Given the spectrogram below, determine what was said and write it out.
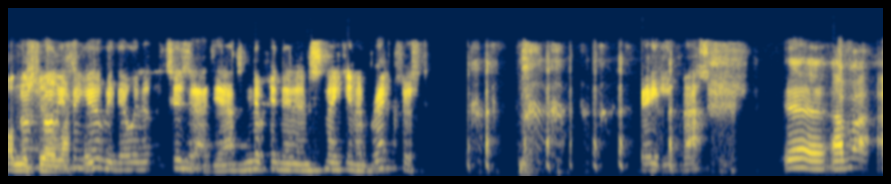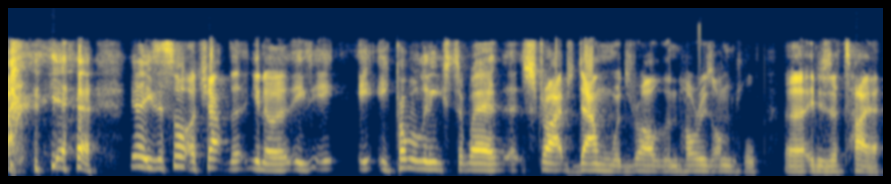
on the That's show last thing week. he'll be doing at the Tizzard yard, nipping in and sneaking a breakfast. Baby bastard. Yeah, I've, yeah, yeah. He's the sort of chap that you know he he probably needs to wear stripes downwards rather than horizontal uh, in his attire.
